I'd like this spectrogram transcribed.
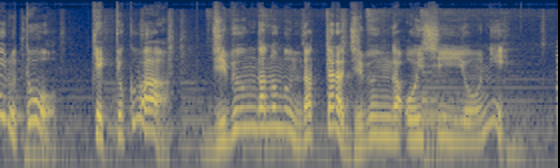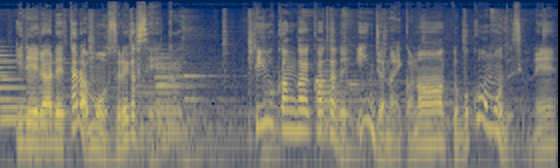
えると結局は自分が飲むんだったら自分が美味しいように入れられたらもうそれが正解っていう考え方でいいんじゃないかなと僕は思うんですよね。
